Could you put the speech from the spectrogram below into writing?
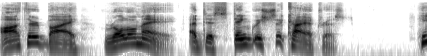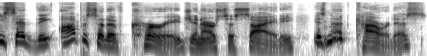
authored by Rollo May, a distinguished psychiatrist. He said the opposite of courage in our society is not cowardice,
